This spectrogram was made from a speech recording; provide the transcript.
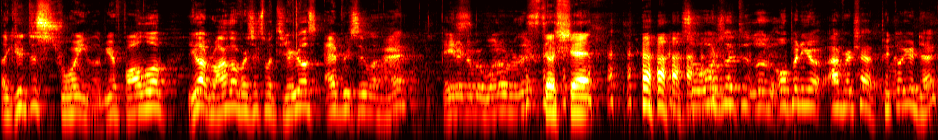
Like you're destroying them. Your follow up, you got wrong over six materials every single hand. Hater number one over there. Still shit. So what would you like to open your average hand? Pick out your deck.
